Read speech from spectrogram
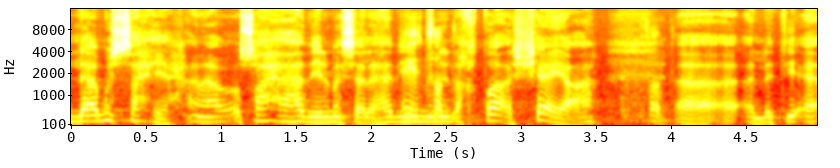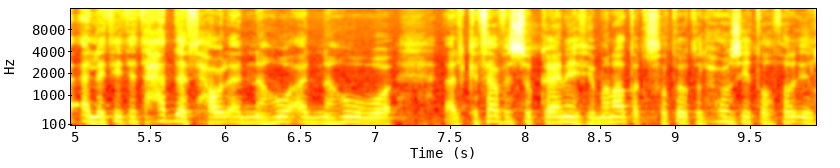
لا مش صحيح. أنا اصحح هذه المسألة. هذه إيه من الأخطاء الشائعة آه التي آه التي تتحدث حول أنه أنه الكثافه السكانيه في مناطق سيطره الحوثي تصل إلى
